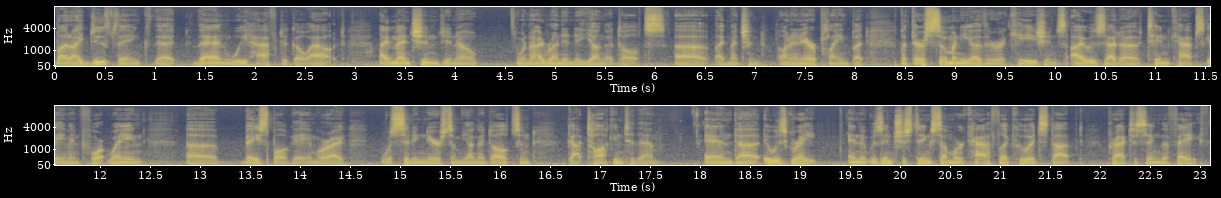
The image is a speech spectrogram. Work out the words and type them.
But I do think that then we have to go out. I mentioned, you know, when I run into young adults, uh, I mentioned on an airplane, but but there are so many other occasions. I was at a TinCaps game in Fort Wayne, uh, baseball game, where I was sitting near some young adults and got talking to them, and uh, it was great and it was interesting. Some were Catholic who had stopped practicing the faith.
